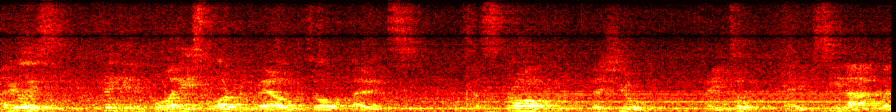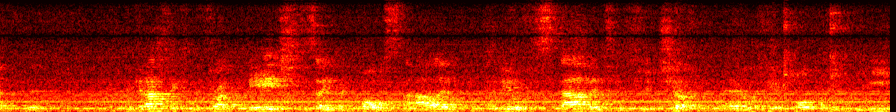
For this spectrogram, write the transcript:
I really think it embodies what Urban Realm is all about. It's a strong visual title. Uh, you see that with the, the graphic on the front page designed by Paul Stalin, a real stab into the future, uh, looking at what could be.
